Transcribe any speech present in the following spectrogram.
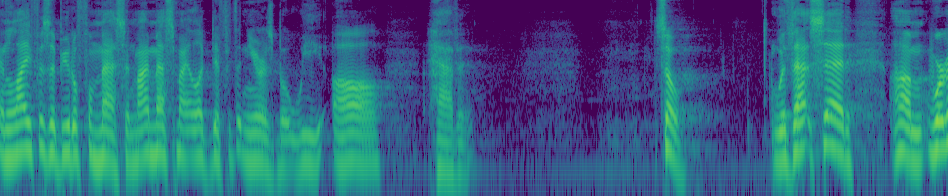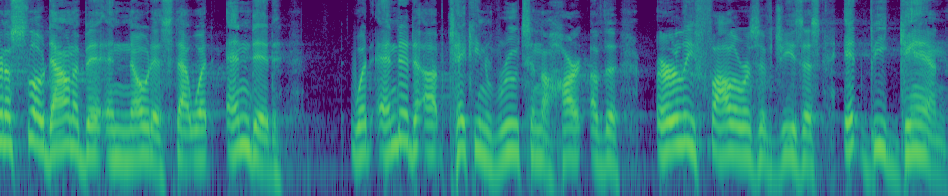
and life is a beautiful mess. And my mess might look different than yours, but we all have it. So, with that said, um, we're going to slow down a bit and notice that what ended, what ended up taking roots in the heart of the early followers of Jesus, it began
